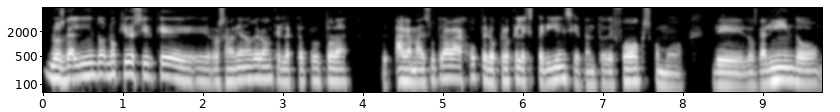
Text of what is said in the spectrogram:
Los Galindo, no quiero decir que eh, Rosa María Noguerón, que es la actual productora, haga mal su trabajo, pero creo que la experiencia tanto de Fox como de los Galindo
